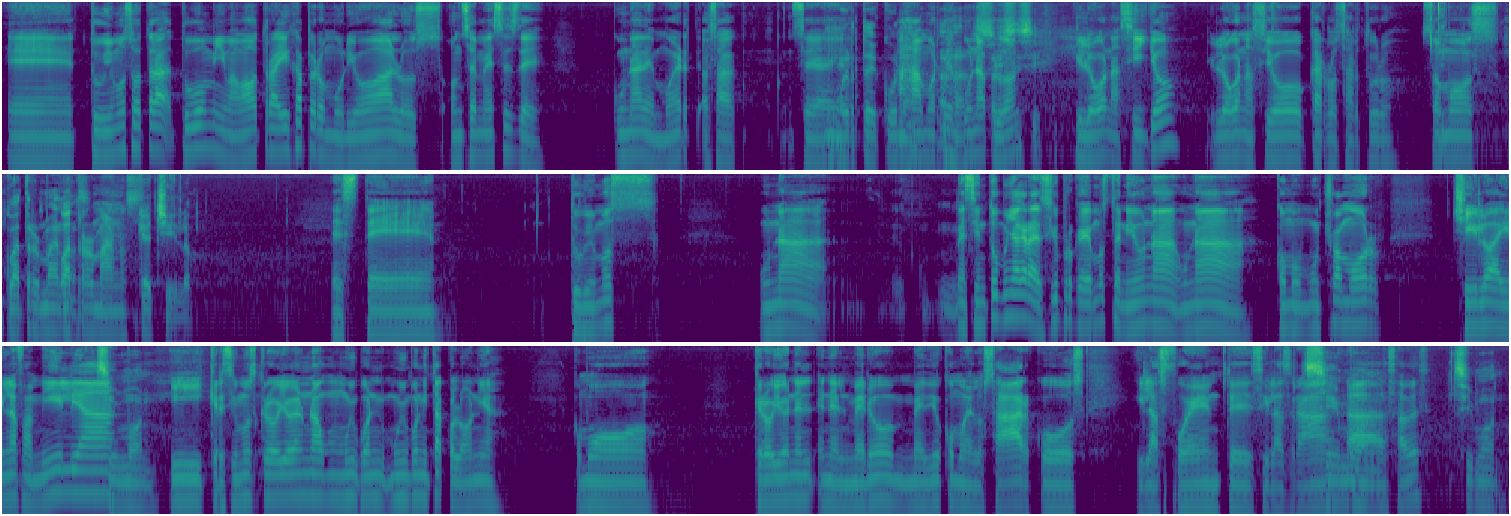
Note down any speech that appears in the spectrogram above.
Eh, tuvimos otra, tuvo mi mamá otra hija, pero murió a los 11 meses de cuna de muerte, o sea, se- Muerte de cuna. Ajá, muerte Ajá, de cuna, sí, perdón. sí, sí. Y luego nací yo, y luego nació Carlos Arturo. Somos Cuatro hermanos. cuatro hermanos. Qué chilo. Este. Tuvimos una. me siento muy agradecido porque hemos tenido una, una, como mucho amor chilo ahí en la familia. Simón. Y crecimos, creo yo, en una muy, buen- muy bonita colonia. Como, creo yo, en el, en el mero medio como de los arcos y las fuentes y las granjas, Simón. ¿sabes? Simón.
